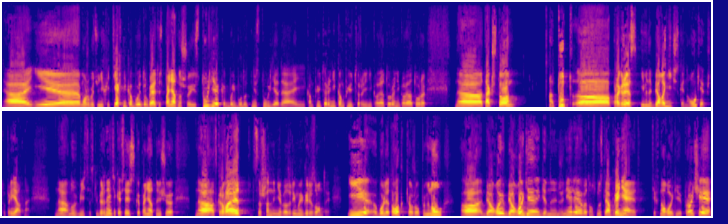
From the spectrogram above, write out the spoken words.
И, может быть, у них и техника будет другая, то есть понятно, что и стулья как бы и будут не стулья, да, и компьютеры не компьютеры, и не клавиатура не клавиатуры. Так что тут прогресс именно биологической науки, что приятно, ну, вместе с кибернетикой всяческой, понятно, еще открывает совершенно необозримые горизонты. И более того, как я уже упомянул, биология, биология, генная инженерия в этом смысле обгоняет технологии и прочее.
